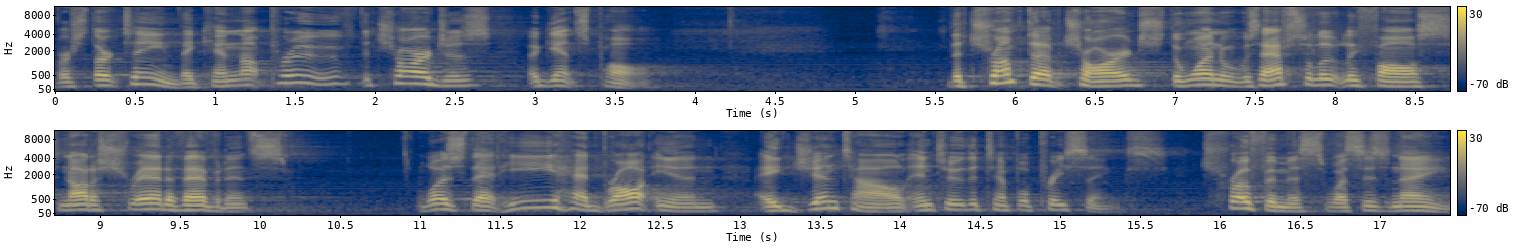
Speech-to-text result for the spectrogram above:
Verse 13, they cannot prove the charges against Paul. The trumped up charge, the one that was absolutely false, not a shred of evidence, was that he had brought in a Gentile into the temple precincts. Trophimus was his name.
